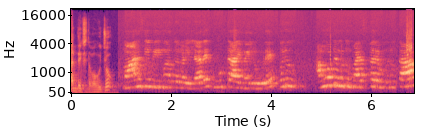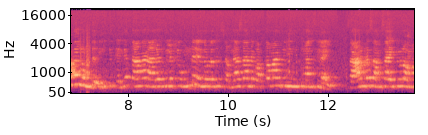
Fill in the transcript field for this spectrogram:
അധ്യക്ഷത വഹിച്ചു. മാനസിക പിരിമുറുക്കങ്ങളില്ലാതെ കൂട്ടായ്മയിലൂടെ ഒരു അങ്ങോട്ടും ഇങ്ങോട്ടും പരസ്പരം ഒരു താങ്ങലുണ്ട്. എനിക്ക് എന്നെ താങ്ങാൻ ആരെങ്കിലൊക്കെ ഉണ്ട് എന്നുള്ളത് ഷംനാസാന്റെ വർത്തമാനത്തിൽ എനിക്ക് മനസ്സിലായി. സാറിന്റെ സംസാരിക്കുള്ള അമ്മ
